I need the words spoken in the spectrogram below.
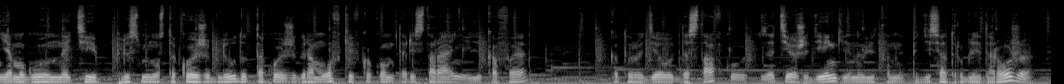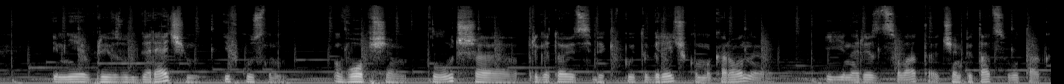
я могу найти плюс-минус такое же блюдо, такой же граммовки в каком-то ресторане или кафе, которые делают доставку за те же деньги, ну или там на 50 рублей дороже, и мне его привезут горячим и вкусным. В общем, лучше приготовить себе какую-то гречку, макароны и нарезать салата, чем питаться вот так.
